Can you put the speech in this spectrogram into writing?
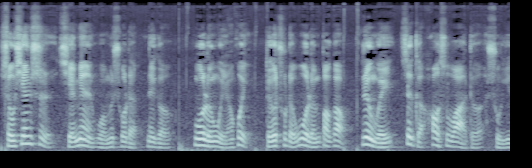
首先是前面我们说的那个沃伦委员会得出的沃伦报告。认为这个奥斯瓦尔德属于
